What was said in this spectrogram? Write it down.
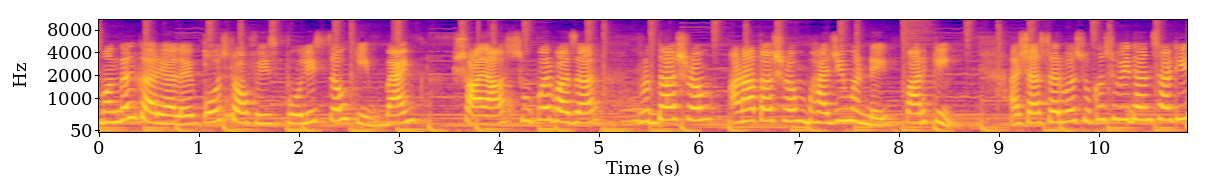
मंगल कार्यालय पोस्ट ऑफिस पोलीस चौकी बँक शाळा सुपर बाजार वृद्धाश्रम अनाथाश्रम भाजी मंडई पार्किंग अशा सर्व सुखसुविधांसाठी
